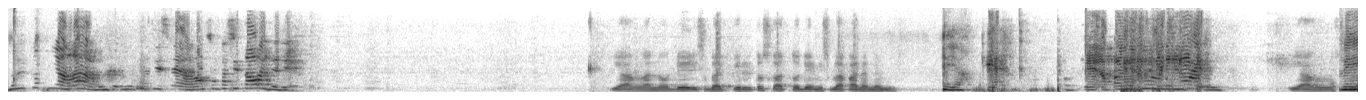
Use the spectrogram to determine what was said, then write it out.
Bentuknya lah, bentuk notasi sel. Langsung kasih tahu aja deh. Yang anode di sebelah kiri terus katode yang di sebelah kanan ya miss. Iya. Oke, apanya dulu yang ditulis? Yang Ri,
